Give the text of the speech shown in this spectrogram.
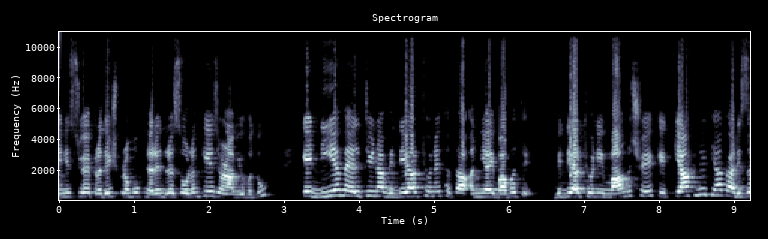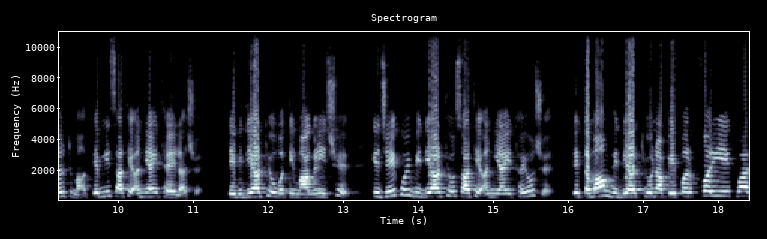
એનએસયુઆઈ પ્રદેશ પ્રમુખ નરેન્દ્ર સોલંકીએ જણાવ્યું હતું કે ડીએમએલટીના વિદ્યાર્થીઓને થતા અન્યાય બાબતે વિદ્યાર્થીઓની માંગ છે કે ક્યાંક ને ક્યાંક આ રિઝલ્ટમાં તેમની સાથે અન્યાય થયેલા છે. તે વિદ્યાર્થીઓ વતી માગણી છે કે જે કોઈ વિદ્યાર્થીઓ સાથે અન્યાય થયો છે તે તમામ વિદ્યાર્થીઓના પેપર ફરી એકવાર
